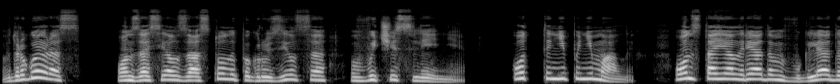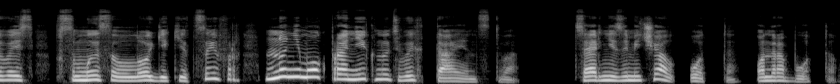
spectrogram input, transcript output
В другой раз он засел за стол и погрузился в вычисления. Отто не понимал их. Он стоял рядом, вглядываясь в смысл логики цифр, но не мог проникнуть в их таинство. Царь не замечал Отто, он работал.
